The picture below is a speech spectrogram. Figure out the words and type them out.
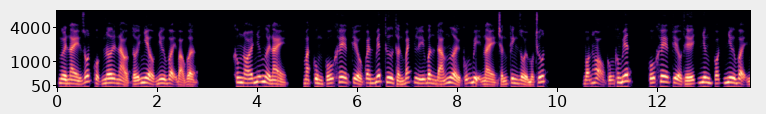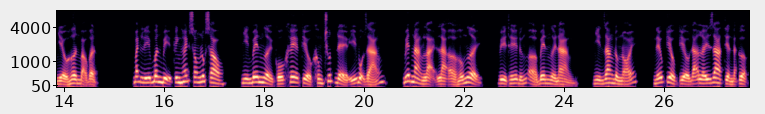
người này rốt cuộc nơi nào tới nhiều như vậy bảo vật. Không nói những người này, mặt cùng cố khê kiểu quen biết thư thần Bách Lý Bân đám người cũng bị này chấn kinh rồi một chút. Bọn họ cũng không biết, cố khê kiểu thế nhưng có như vậy nhiều hơn bảo vật. Bách Lý Bân bị kinh hách xong lúc sau, nhìn bên người cố khê kiểu không chút để ý bộ dáng, biết nàng lại là ở hố người, vì thế đứng ở bên người nàng, nhìn Giang Đồng nói, nếu Kiều Kiều đã lấy ra tiền đặt cược,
